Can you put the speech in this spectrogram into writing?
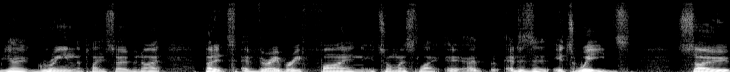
you know green the place overnight. But it's a very, very fine. It's almost like it, it is. A, it's weeds. So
